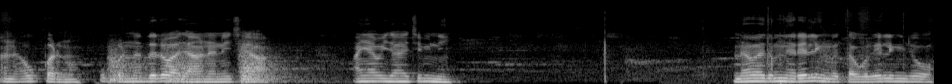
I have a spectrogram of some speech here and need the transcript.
અને ઉપરનો, ઉપરના દરવાજા અને નીચે આ. અહીંયા આવી જાય ચીમની અને હવે તમને રેલિંગ બતાવું રેલિંગ જોવો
